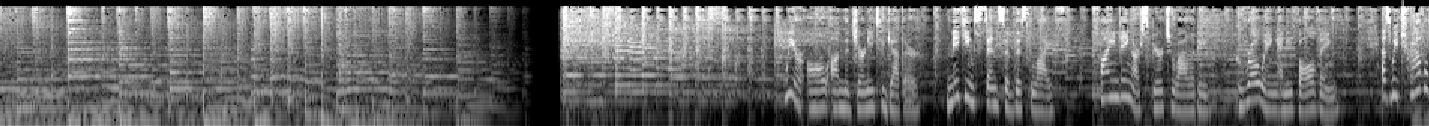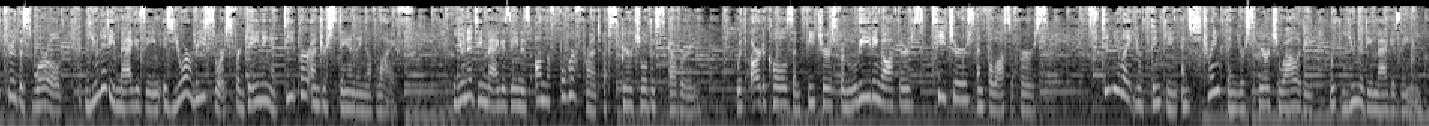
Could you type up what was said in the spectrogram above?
Are all on the journey together, making sense of this life, finding our spirituality, growing and evolving. As we travel through this world, Unity Magazine is your resource for gaining a deeper understanding of life. Unity Magazine is on the forefront of spiritual discovery, with articles and features from leading authors, teachers, and philosophers. Stimulate your thinking and strengthen your spirituality with Unity Magazine.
